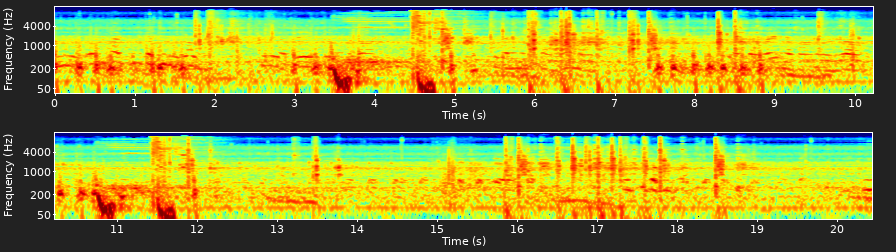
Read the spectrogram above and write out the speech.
I mean, oh, we got, we got two more bones. We got very two more bones. We gotta make some armor. We got some very nice armor as well. We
